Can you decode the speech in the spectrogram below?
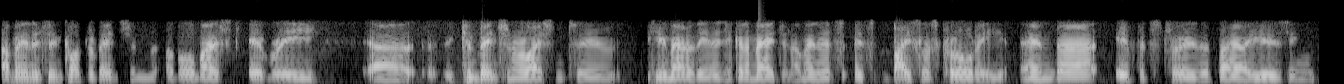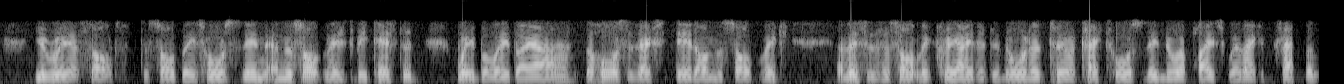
I mean, it's in contravention of almost every uh, convention relation to humanity that you can imagine. I mean, it's it's baseless cruelty, and uh, if it's true that they are using urea salt to salt these horses in, and the salt needs to be tested, we believe they are. The horse is actually dead on the salt lick. And this is a salt lick created in order to attract horses into a place where they can trap them.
